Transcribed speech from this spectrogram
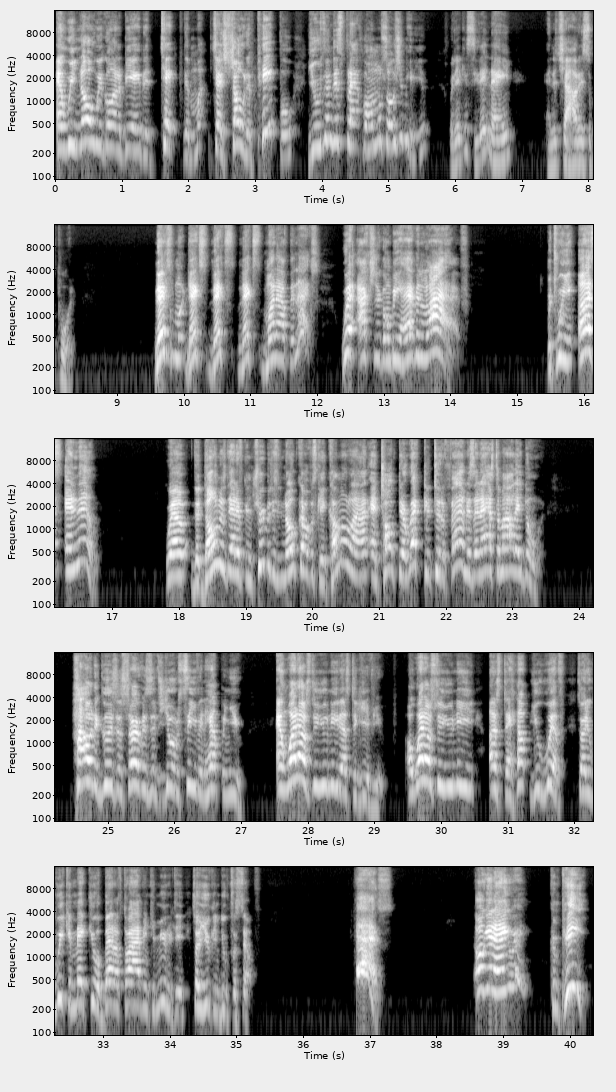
And we know we're going to be able to take the to show the people using this platform on social media where they can see their name and the child they support. Next next next next month after next, we're actually going to be having live between us and them. Well, the donors that have contributed to no covers can come online and talk directly to the families and ask them how they're doing. How are the goods and services you're receiving helping you? And what else do you need us to give you? Or what else do you need us to help you with so that we can make you a better, thriving community so you can do for self? Yes. Don't get angry. Compete.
